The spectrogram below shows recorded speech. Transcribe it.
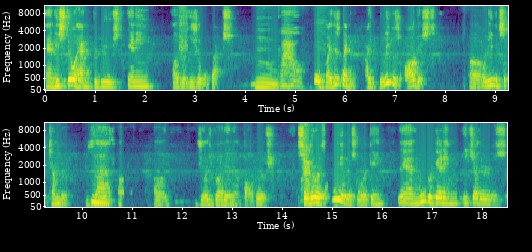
And he still hadn't produced any of the visual effects. Mm, wow. So by this time, I believe it was August uh, or even September that mm. uh, George brought in uh, Paul Hirsch. So there were three of us working, and we were getting each other's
